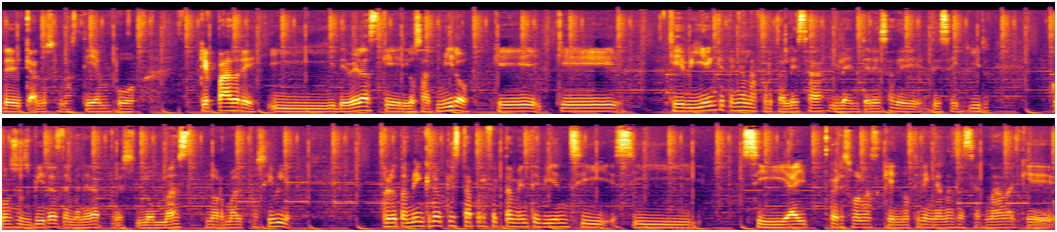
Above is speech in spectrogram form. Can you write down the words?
dedicándose más tiempo. Qué padre y de veras que los admiro, qué, qué, qué bien que tengan la fortaleza y la interés de, de seguir con sus vidas de manera pues lo más normal posible. Pero también creo que está perfectamente bien si, si, si hay personas que no tienen ganas de hacer nada, que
